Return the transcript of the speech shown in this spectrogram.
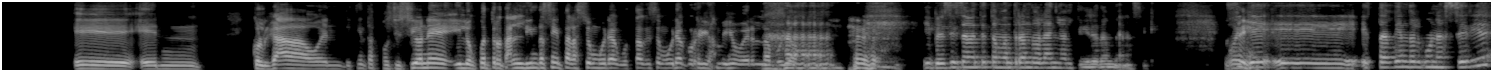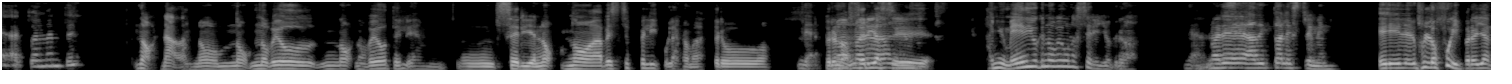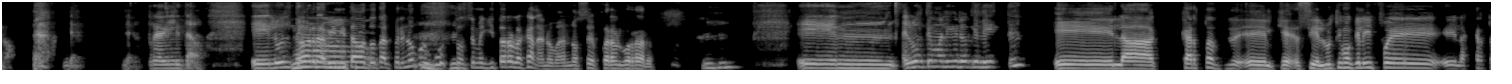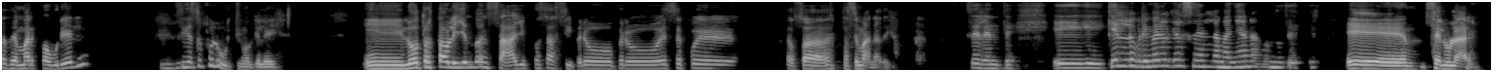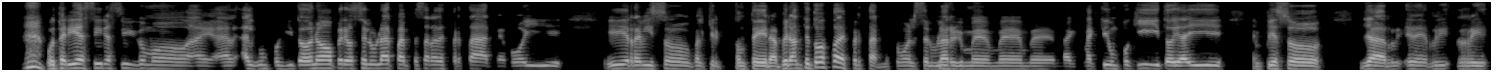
eh, en, colgado en distintas posiciones y lo encuentro tan linda esa instalación, me hubiera gustado que se me hubiera ocurrido a mí ver la Y precisamente estamos entrando al año al tigre también, así que. Oye, eh, ¿estás viendo alguna serie actualmente? No, nada, no, no, no veo, no, no veo tele, mm, serie, no, no, a veces películas nomás, pero, pero no, serie hace año y medio que no veo una serie, yo creo. no eres adicto al streaming. Eh, lo fui, pero ya no. Ya rehabilitado. El último... No, rehabilitado total, pero no por gusto, se me quitaron las ganas nomás, no sé, fuera algo raro. Em, ¿El último libro que leíste? Eh, la cartas, el que, sí, el último que leí fue eh, las cartas de Marco Aurelio. Sí, ese fue el último que leí. Y lo otro estaba leyendo ensayos, cosas así, pero, pero ese fue, o sea, esta semana, digamos. Excelente. Eh, ¿Qué es lo primero que haces en la mañana cuando te despiertas? Eh, celular gustaría decir así como algo un poquito, no, pero celular para empezar a despertarme, voy y, reviso cualquier tontera, pero ante todo es para despertarme, como el celular me, me, me, me activa un poquito y ahí empiezo ya eh,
